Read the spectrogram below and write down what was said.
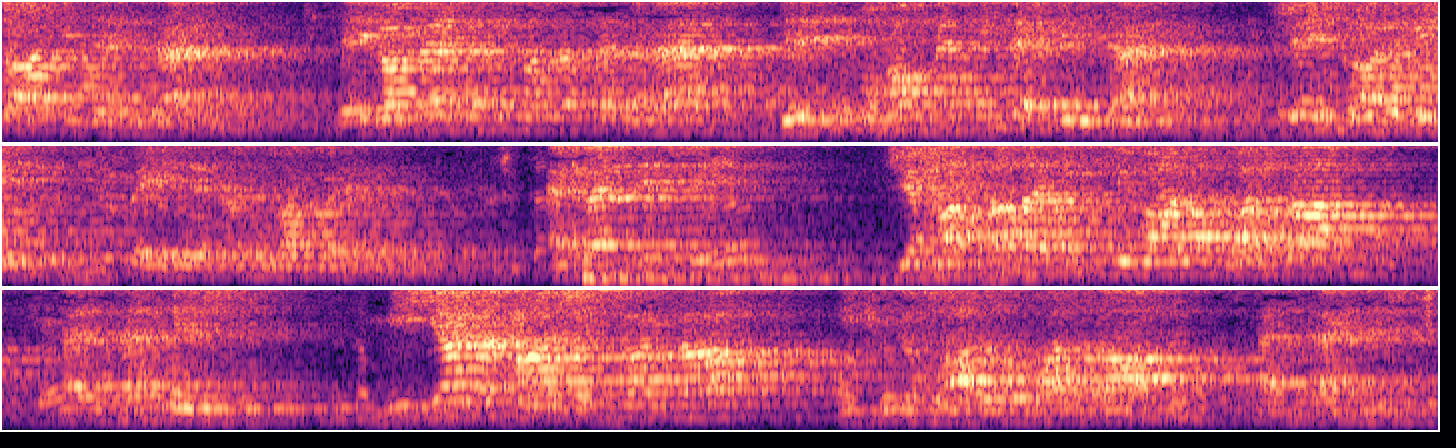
şairlerinden Peygamber Efendimiz sallallahu aleyhi ve selleme derin muhabbetiyle bilinen Şeyh Galibi şu kulak verelim. Efendimizin cihatla da itibarın varsa sendendir. Miyan aşıklarla iftiharın varsa sendendir.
